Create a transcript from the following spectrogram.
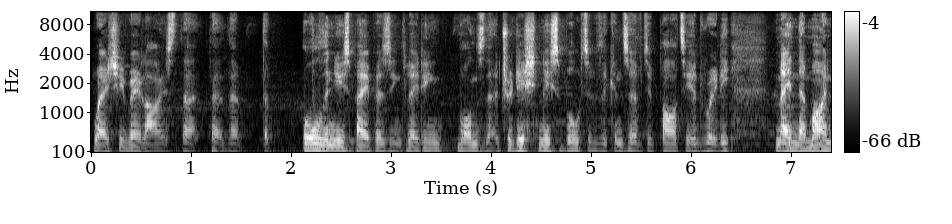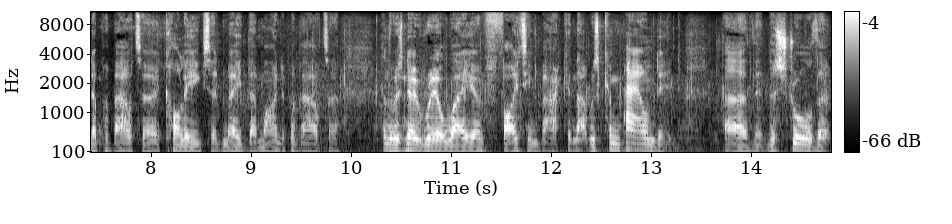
where she realised that the, the, the all the newspapers, including ones that are traditionally supportive of the Conservative Party, had really made their mind up about her. Colleagues had made their mind up about her. And there was no real way of fighting back. And that was compounded. Uh, the, the, straw that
